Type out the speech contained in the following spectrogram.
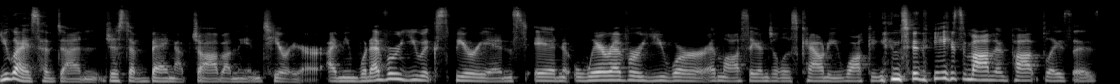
you guys have done just a bang up job on the interior. I mean, whatever you experienced in wherever you were in Los Angeles County walking into these mom and pop places,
